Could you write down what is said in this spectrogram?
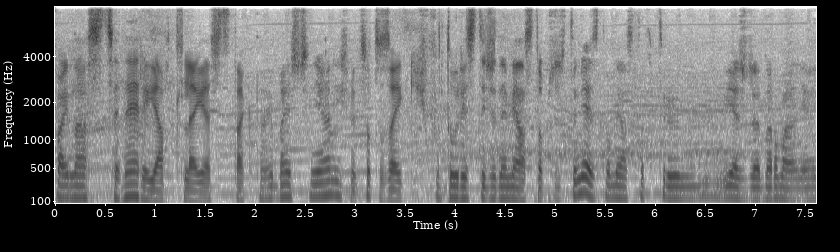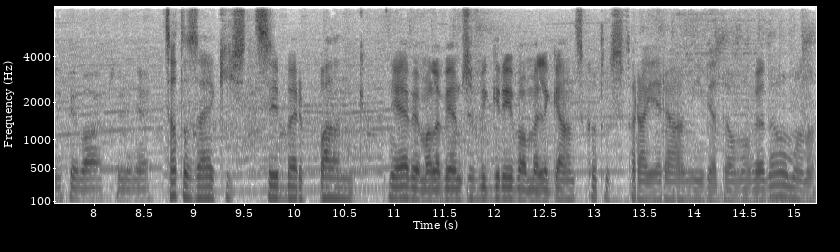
fajna sceneria w tle jest, tak to chyba jeszcze nie jechaliśmy. Co to za jakieś futurystyczne miasto? Przecież to nie jest to miasto, w którym jeżdżę normalnie chyba, czy nie? Co to za jakiś cyberpunk? Nie wiem, ale wiem, że wygrywam elegancko tu z frajerami, wiadomo, wiadomo, no.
